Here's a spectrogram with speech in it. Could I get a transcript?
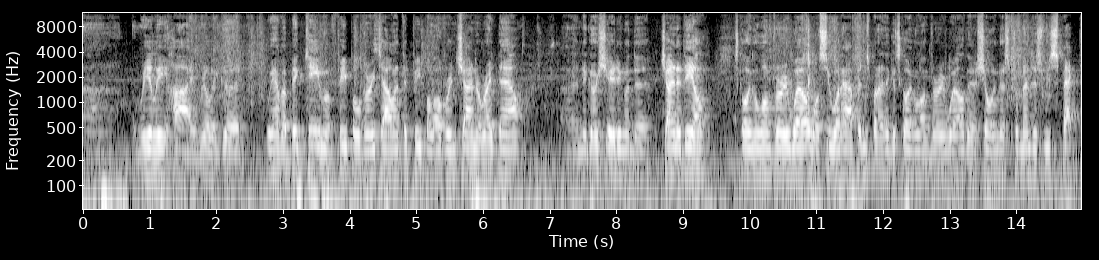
uh, really high, really good. We have a big team of people, very talented people over in China right now, uh, negotiating on the China deal. It's going along very well. We'll see what happens, but I think it's going along very well. They're showing us tremendous respect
